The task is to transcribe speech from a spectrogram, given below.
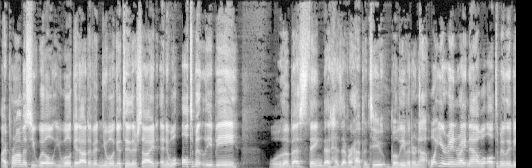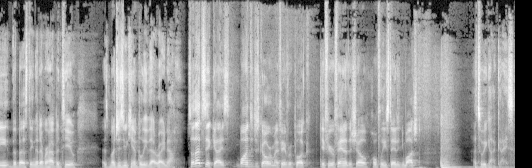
I promise you will. You will get out of it, and you will get to the other side, and it will ultimately be the best thing that has ever happened to you, believe it or not. What you're in right now will ultimately be the best thing that ever happened to you, as much as you can't believe that right now. So that's it, guys. Wanted to just go over my favorite book. If you're a fan of the show, hopefully you stayed and you watched. That's what we got, guys.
